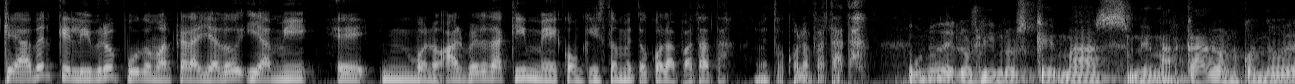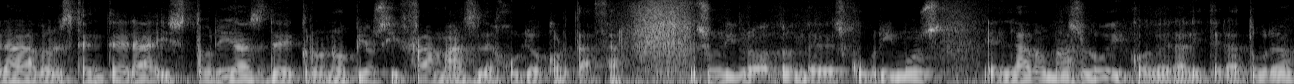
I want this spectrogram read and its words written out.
que a ver qué libro pudo marcar a Yado y a mí, eh, bueno, al ver de aquí me conquistó, me tocó la patata, me tocó la patata. Uno de los libros que más me marcaron cuando era adolescente era Historias de cronopios y famas de Julio Cortázar. Es un libro donde descubrimos el lado más lúdico de la literatura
